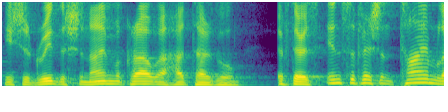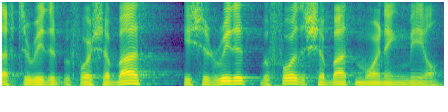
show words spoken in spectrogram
he should read the Shenaim Miqrah Targum. If there is insufficient time left to read it before Shabbat, he should read it before the Shabbat morning meal.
